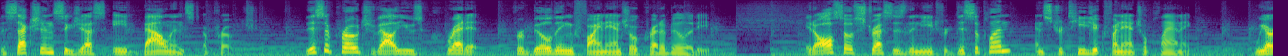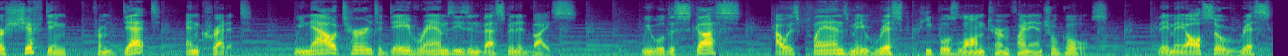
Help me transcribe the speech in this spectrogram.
The section suggests a balanced approach. This approach values credit for building financial credibility. It also stresses the need for discipline and strategic financial planning. We are shifting from debt and credit. We now turn to Dave Ramsey's investment advice. We will discuss how his plans may risk people's long term financial goals. They may also risk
